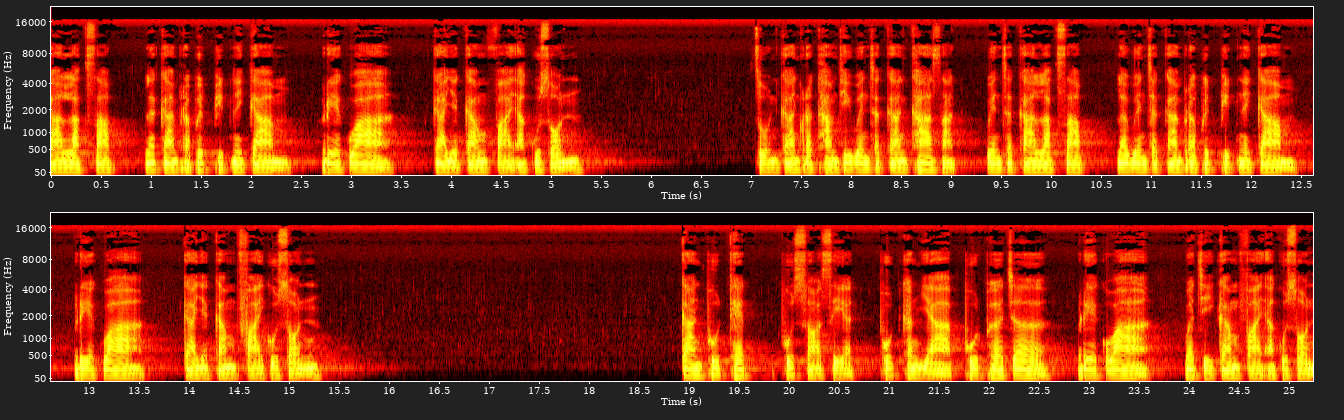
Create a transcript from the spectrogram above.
การลักทรัพย์ และการประพฤติผิดในกามเรียกว่า กายกรรมฝ่ายอากุศล ส่วนการกระทำที่เว้นจากการฆ่าสัตว์ เว้นจากการลักทรัพย์ และเว้นจากการประพฤติผิดในกาม เรียกว่า กายกรรมฝ่ายกุศล การพูดเท็จ พูดส่อเสียด พูดคันยาพูดเพ้อเจ้อเรียกว่า วจีกรรมฝ่ายอากุศล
